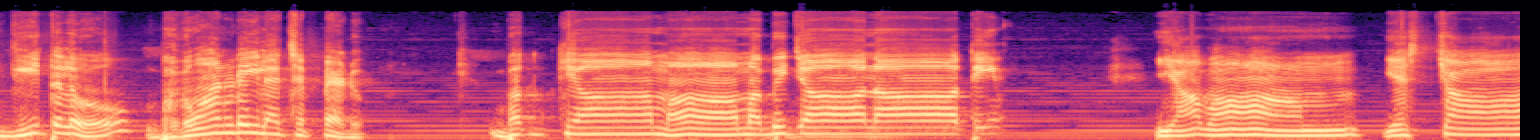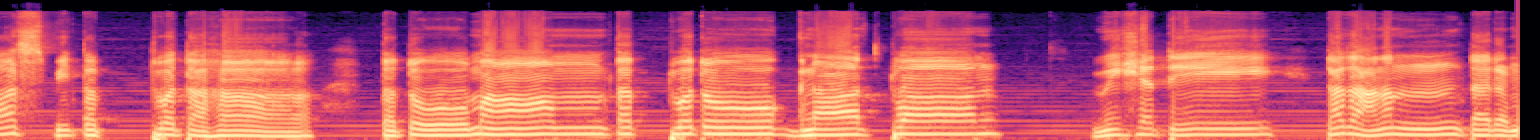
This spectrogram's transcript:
గీతలో భగవానుడే ఇలా చెప్పాడు. భక్త్యా మామభిజానాతి. యావాం యశ్చాస్మి తత్వత. తతో మాం తత్వతో జ్ఞాత్వా. విశతే తదనంతరం.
